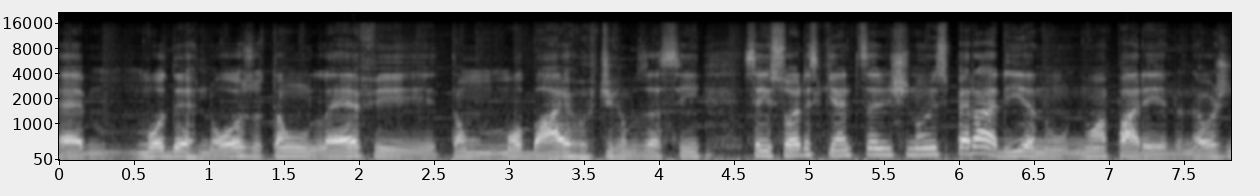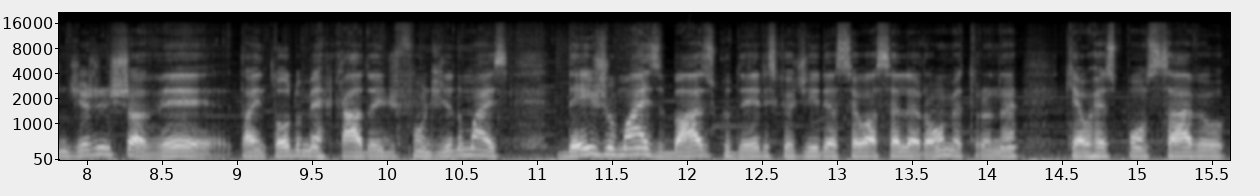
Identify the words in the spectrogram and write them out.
é, modernoso, tão leve, tão mobile, digamos assim, sensores que antes a gente não esperaria num, num aparelho. Né? Hoje em dia a gente já vê, está em todo o mercado aí difundido, mas desde o mais básico deles, que eu diria ser o acelerômetro, né? que é o responsável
